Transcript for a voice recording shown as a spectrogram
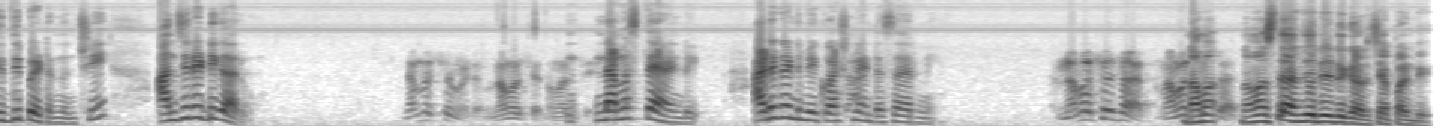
సిద్దిపేట నుంచి. అంజిరెడ్డి గారు. నమస్తే మేడం. నమస్తే నమస్తే. నమస్తే అండి. అడగండి మీ క్వశ్చన్ ఏంటో సార్ని? నమస్తే సార్ నమ నమస్తే సార్. నమస్తే అంజిరెడ్డి గారు చెప్పండి.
